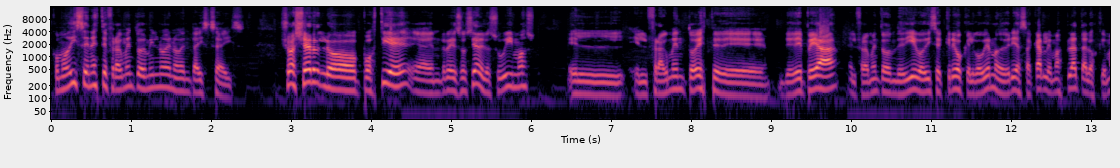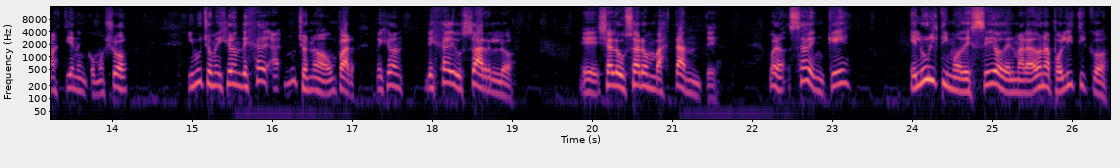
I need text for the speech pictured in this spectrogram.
como dice en este fragmento de 1996. Yo ayer lo posteé eh, en redes sociales, lo subimos, el, fragmento este de, DPA, el fragmento donde Diego dice, creo que el gobierno debería sacarle más plata a los que más tienen como yo. Y muchos me dijeron, deja de, ah, muchos no, un par, me dijeron, deja de usarlo. Eh, ya lo usaron bastante. Bueno, ¿saben qué? El último deseo del Maradona político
